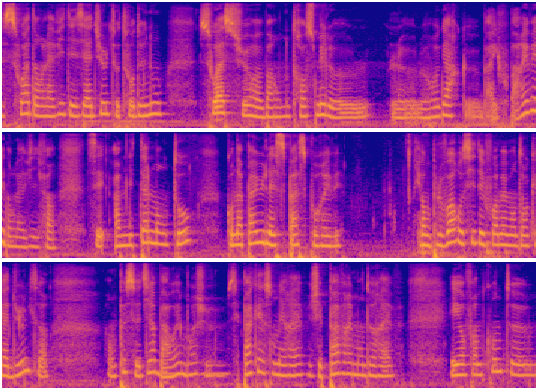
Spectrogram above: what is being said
soit dans la vie des adultes autour de nous, soit sur bah, on nous transmet le, le, regard que bah il faut pas rêver dans la vie. Enfin, c'est amené tellement tôt qu'on n'a pas eu l'espace pour rêver. Et on peut le voir aussi des fois même en tant qu'adulte. On peut se dire bah ouais moi je sais pas quels sont mes rêves, j'ai pas vraiment de rêves. Et en fin de compte, euh,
